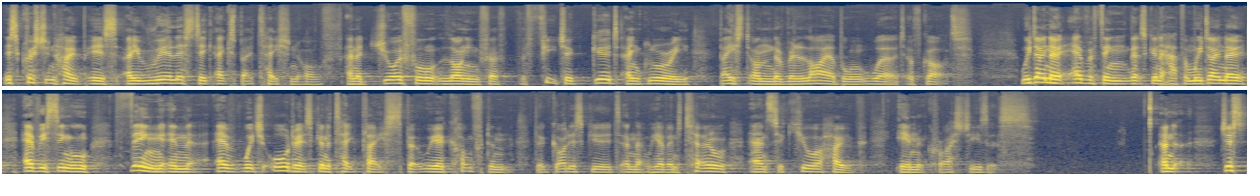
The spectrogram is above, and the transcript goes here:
this Christian hope is a realistic expectation of and a joyful longing for the future good and glory based on the reliable word of God. We don't know everything that's going to happen. We don't know every single thing in which order it's going to take place, but we are confident that God is good and that we have an eternal and secure hope in Christ Jesus. And just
